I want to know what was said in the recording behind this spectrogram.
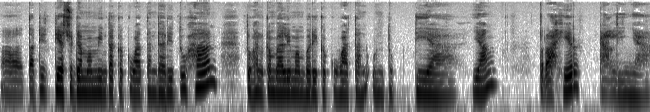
Uh, tadi dia sudah meminta kekuatan dari Tuhan, Tuhan kembali memberi kekuatan untuk dia yang terakhir kalinya.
